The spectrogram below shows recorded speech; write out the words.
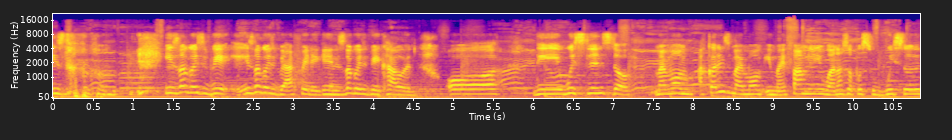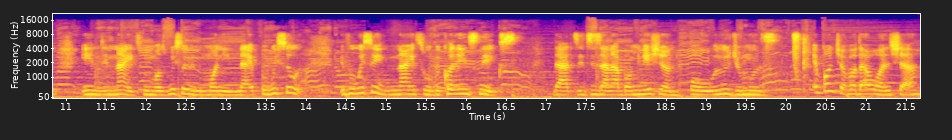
he's not he's not going to be he's not going to be afraid again. He's not going to be a coward. Or the whistling stuff. My mom according to my mom in my family we're not supposed to whistle in the night. We must whistle in the morning. Now if we whistle if we whistle in the night we'll be calling snakes. That it is an abomination for ulujumus a bunch of other ones, Sha.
